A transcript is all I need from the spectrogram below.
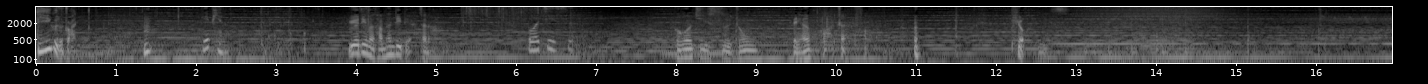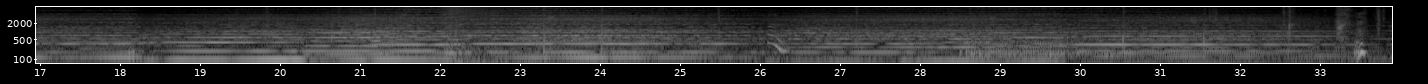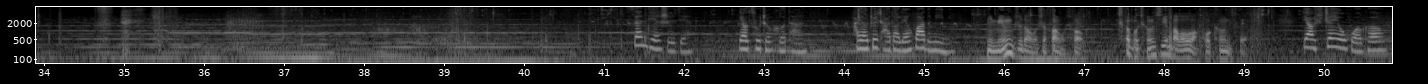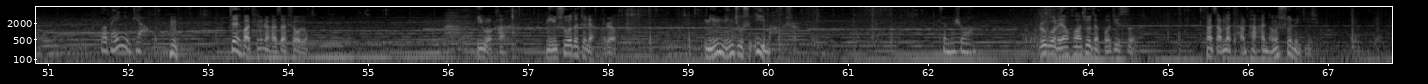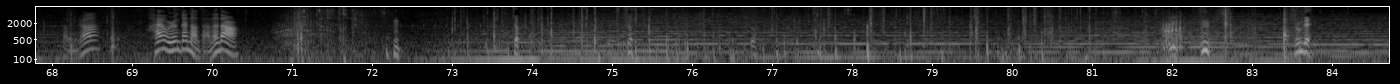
第一个就抓你。嗯，别贫了。约定的谈判地点在哪？国祭寺。国祭寺中，莲花绽放，哼，有意思。三天时间，要促成和谈，还要追查到莲花的秘密。你明知道我是犯过错误，这不诚心把我往火坑里推。要是真有火坑，我陪你跳。哼，这话听着还算受用。依我看，你说的这两个任务，明明就是一码的事儿。怎么说？如果莲花就在博济寺，那咱们的谈判还能顺利进行吗？怎么着？还有人敢挡咱的道？哼，这，这，嗯嗯，兄弟，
